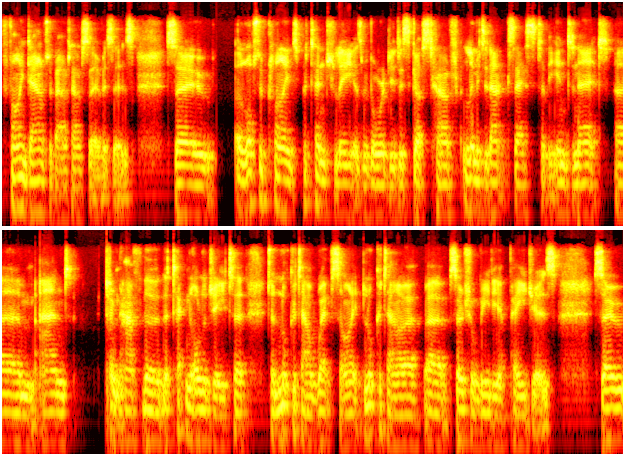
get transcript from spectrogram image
find out about our services. So a lot of clients potentially, as we've already discussed, have limited access to the internet um, and don't have the, the technology to, to look at our website, look at our uh, social media pages. So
